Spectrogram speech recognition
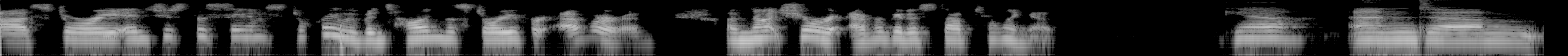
uh, story, and it's just the same story. We've been telling the story forever, and I'm not sure we're ever going to stop telling it. Yeah, and um,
